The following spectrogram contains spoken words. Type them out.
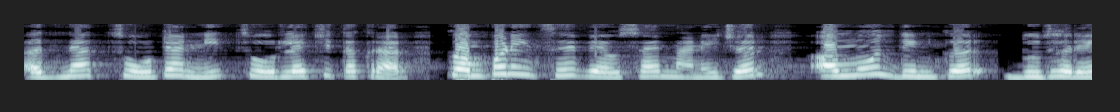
अज्ञात चोरट्यांनी चोरल्याची तक्रार. कंपनीचे व्यवसाय मॅनेजर अमोल दिनकर दुधरे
